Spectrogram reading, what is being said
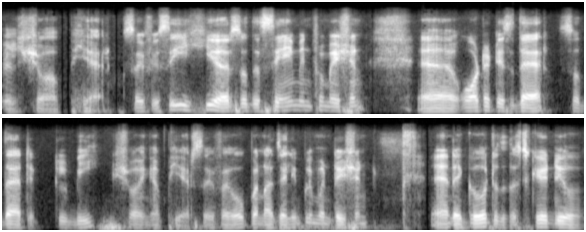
will show up here. So if you see here, so the same information, uh, what it is there, so that it will be showing up here. So if I open Agile implementation and I go to the schedule,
